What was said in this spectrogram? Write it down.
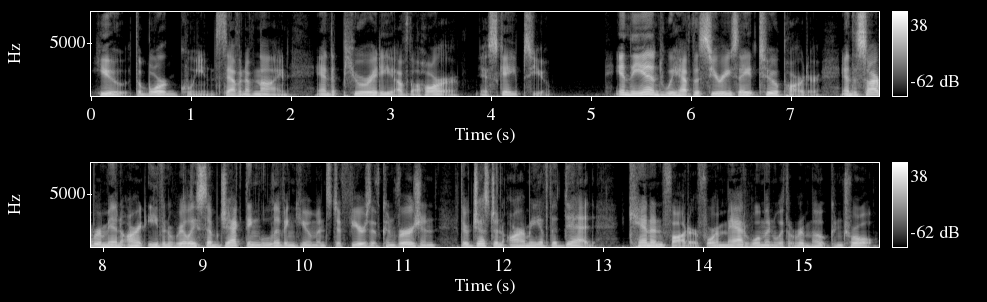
Hugh, the Borg Queen, Seven of Nine, and the purity of the horror escapes you. In the end, we have the Series 8 two parter, and the Cybermen aren't even really subjecting living humans to fears of conversion, they're just an army of the dead, cannon fodder for a madwoman with a remote control.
